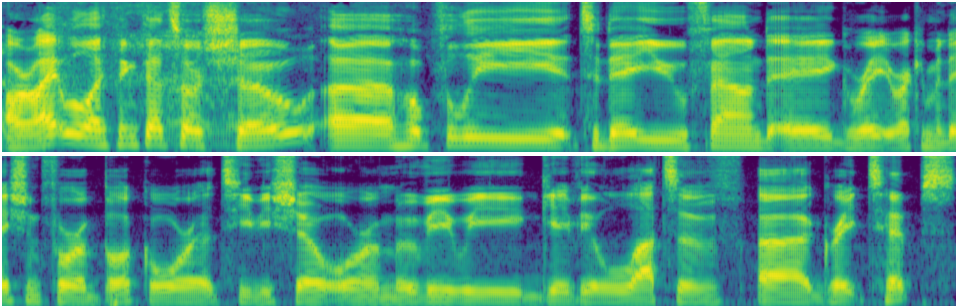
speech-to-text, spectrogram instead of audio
All right, well, I think that's our show. Uh, hopefully, today you found a great recommendation for a book or a TV show or a movie. We gave you lots of uh, great tips.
